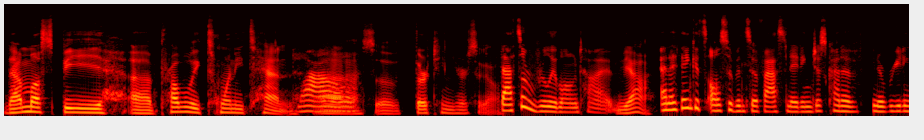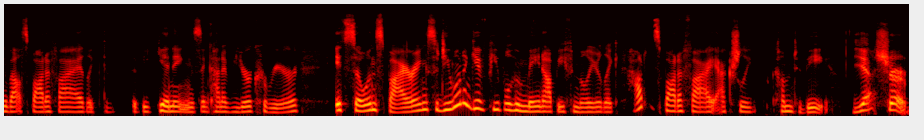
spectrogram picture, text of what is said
That must be uh, probably 2010. Wow. Uh, so 13 years ago. That's a really long time. yeah. And I think it's also been so fascinating just kind of, you know, reading about Spotify, like the, the beginnings and kind of your career. It's so inspiring. So do you want to give people who may not be familiar, like how did Spotify actually come to be? Yeah, sure.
